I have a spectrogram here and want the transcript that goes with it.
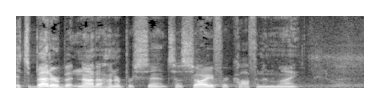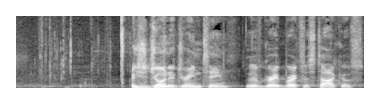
it's better but not 100% so sorry for coughing in the mic you should join a dream team. We have great breakfast tacos.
